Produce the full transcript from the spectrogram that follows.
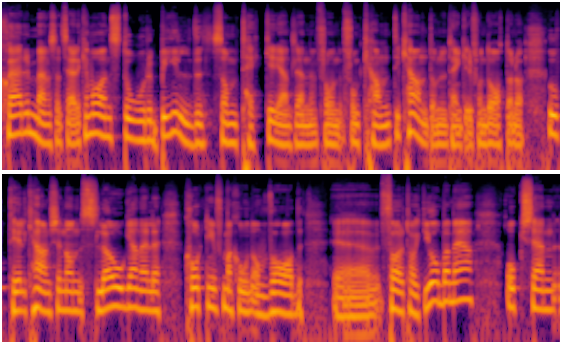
skärmen så att säga. Det kan vara en stor bild som täcker egentligen från, från kant till kant om du tänker från datorn då. Upp till kanske någon slogan eller kort information om vad eh, företaget jobbar med. Och sen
